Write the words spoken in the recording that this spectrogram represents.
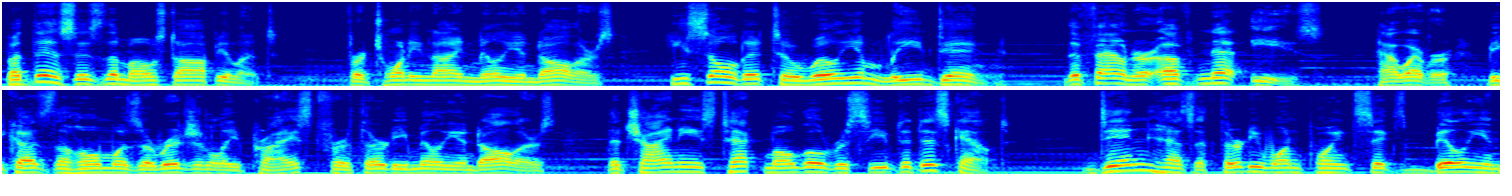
but this is the most opulent. For $29 million, he sold it to William Lee Ding, the founder of NetEase. However, because the home was originally priced for $30 million, the Chinese tech mogul received a discount. Ding has a $31.6 billion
